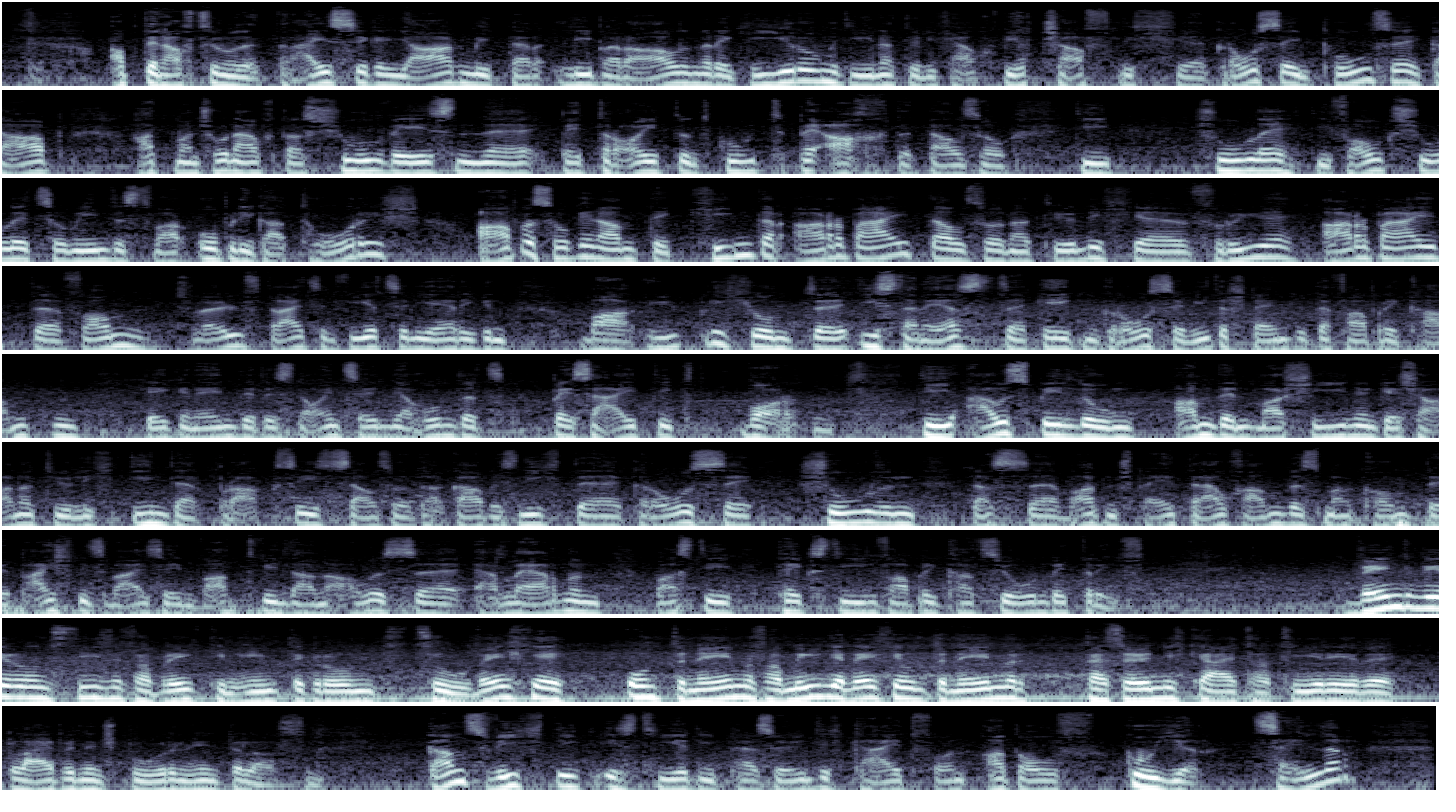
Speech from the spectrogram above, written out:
Ab den 1830er Jahren mit der liberalen Regierung, die natürlich auch wirtschaftlich äh, große Impulse gab, hat man schon auch das Schulwesen äh, betreut und gut beachtet. Also die Schule, die Volksschule zumindest, war obligatorisch aber sogenannte Kinderarbeit, also natürlich äh, frühe Arbeit äh, von 12, 13, 14-Jährigen war üblich und äh, ist dann erst äh, gegen große Widerstände der Fabrikanten gegen Ende des 19. Jahrhunderts beseitigt worden. Die Ausbildung an den Maschinen geschah natürlich in der Praxis, also da gab es nicht äh, große Schulen, das war dann später auch anders. Man konnte beispielsweise in Wattwil dann alles erlernen, was die Textilfabrikation betrifft. Wenden wir uns diese Fabrik im Hintergrund zu. Welche Unternehmerfamilie, welche Unternehmerpersönlichkeit hat hier ihre bleibenden Spuren hinterlassen? Ganz wichtig ist hier die Persönlichkeit von Adolf Guyer Zeller.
